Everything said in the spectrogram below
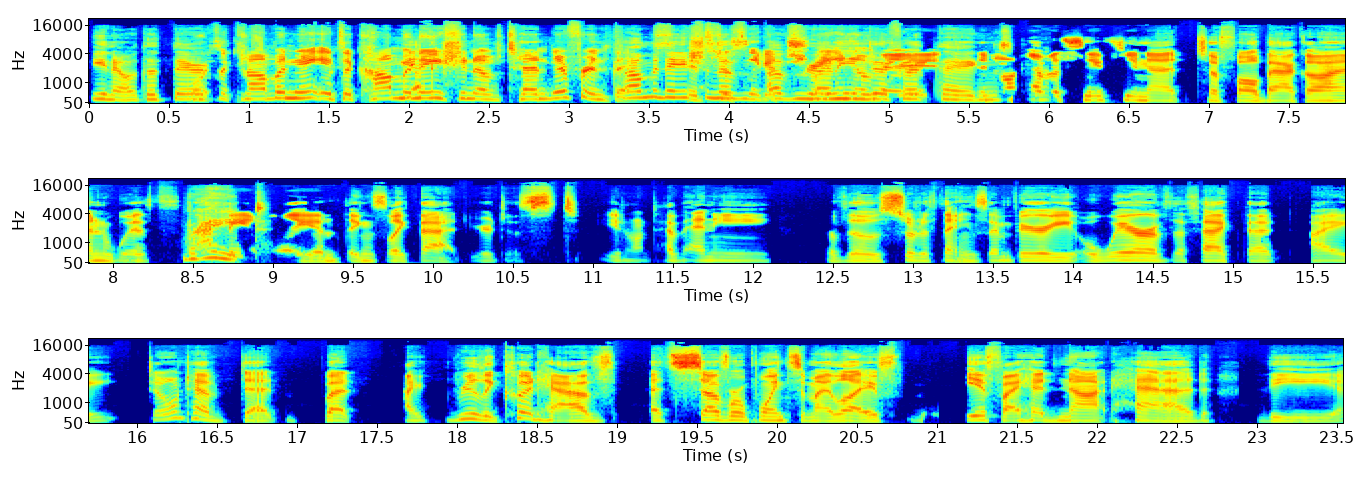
You know, that Or they're it's a combination it's a combination of 10 different things. combination it's of, like a of many of different things you don't have a safety net to fall back on with Right. family and things like that. You're just you don't have any of those sort of things. I'm very aware of the fact that I don't have debt, but I really could have at several points in my life if I had not had the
